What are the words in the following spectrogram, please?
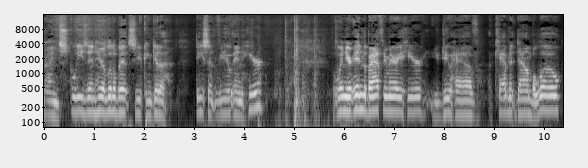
Try and squeeze in here a little bit so you can get a decent view in here. When you're in the bathroom area here, you do have a cabinet down below,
